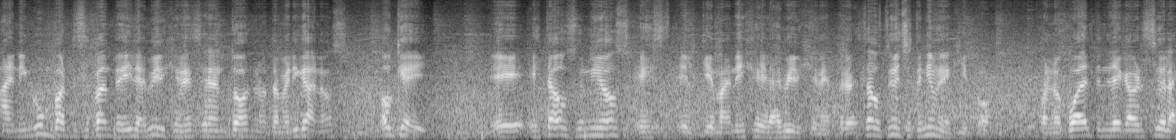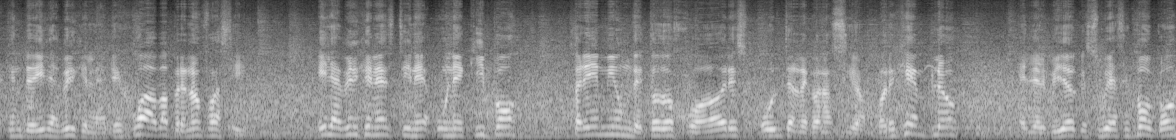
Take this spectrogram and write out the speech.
a ningún participante de Islas Vírgenes, eran todos norteamericanos. Ok, eh, Estados Unidos es el que maneja Islas Vírgenes, pero Estados Unidos ya tenía un equipo, con lo cual tendría que haber sido la gente de Islas Vírgenes la que jugaba, pero no fue así. Islas Vírgenes tiene un equipo premium de todos jugadores ultra reconocidos. Por ejemplo, el del video que subí hace poco,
